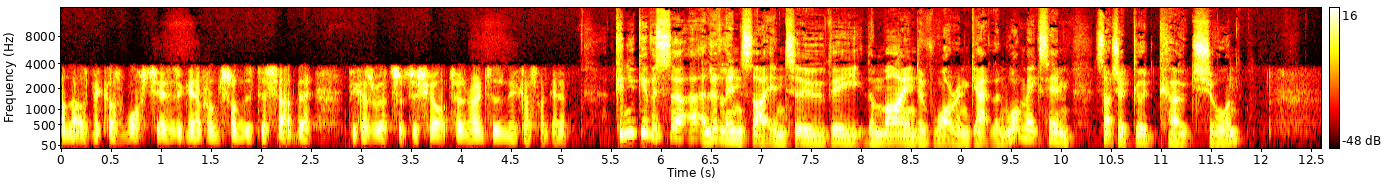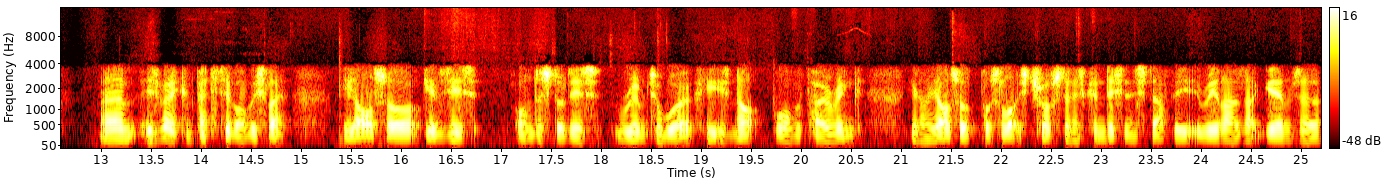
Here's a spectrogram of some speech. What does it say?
and that was because Wasp changed the game from Sunday to Saturday because we had such a short turnaround to the Newcastle game. Can you give us a, a, little insight into the, the mind of Warren Gatland? What makes him such a good coach, Shaun? Um, he's very competitive, obviously. He also gives his understudies room to work. He is not overpowering. You know, he also puts a lot of his trust in his conditioning staff. He, he realises that games are,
